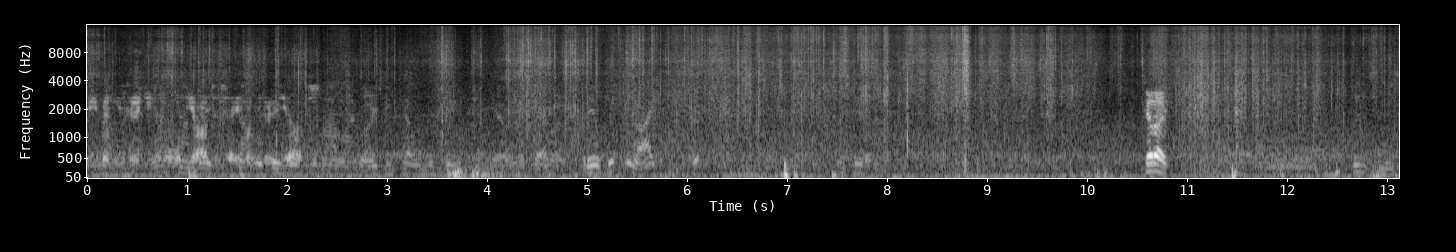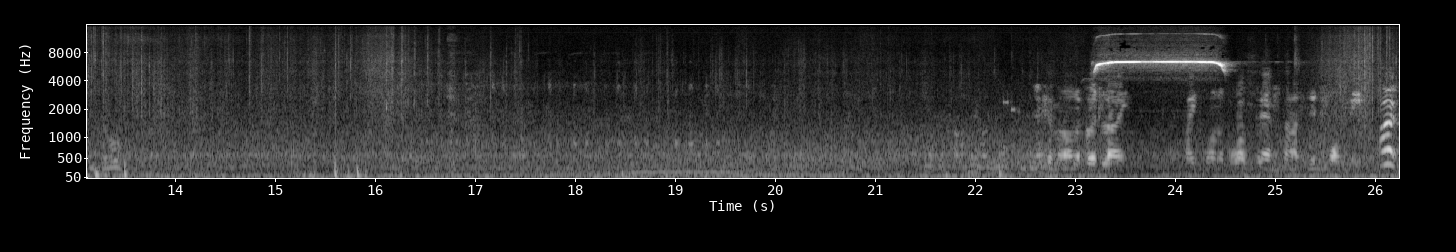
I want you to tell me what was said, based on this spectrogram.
me, when you 30 40 yards, the same that on 30 yards. the mile line where you can tell them the deep in the area, okay? But he'll keep you right. Get out. Just coming on a good line. Might want to go up left handed from me. Out.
